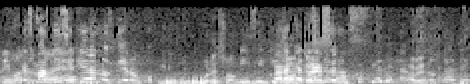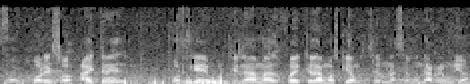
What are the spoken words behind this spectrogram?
dimos Es más, ni vez. siquiera nos dieron copia. Por eso. Ni siquiera Son que tres. copia de la A ver. de ese día. Por eso, hay tres. ¿Por qué? Porque nada más fue, quedamos que íbamos a hacer una segunda reunión.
